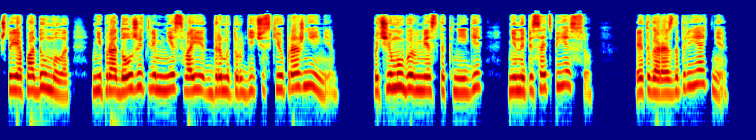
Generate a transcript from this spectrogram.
что я подумала, не продолжить ли мне свои драматургические упражнения. Почему бы вместо книги не написать пьесу? Это гораздо приятнее.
